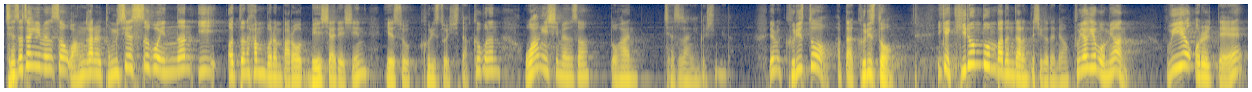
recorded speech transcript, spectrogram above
제사장이면서 왕관을 동시에 쓰고 있는 이 어떤 한 분은 바로 메시아 대신 예수 그리스도이시다. 그분은 왕이시면서 또한 제사장인 것입니다. 여러분 그리스도 합다 그리스도 이게 기름 부음 받은 자는 뜻이거든요. 구약에 보면 위에 오를 때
